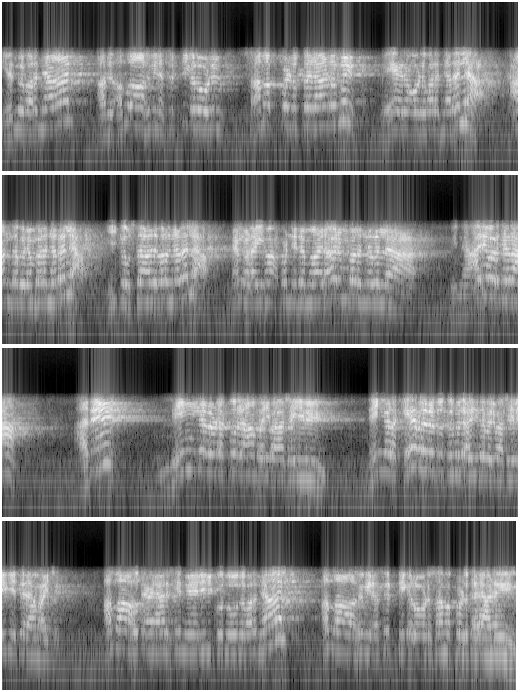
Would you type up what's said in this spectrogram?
എന്ന് പറഞ്ഞാൽ അത് അള്ളാഹുവിനെ സൃഷ്ടികളോട് സമപ്പെടുത്തലാണെന്ന് പേരോട് പറഞ്ഞതല്ല കാന്തപുരം പറഞ്ഞതല്ല ഈ ഉസ്താദ് പറഞ്ഞതല്ല ഞങ്ങളെ ഈ പണ്ഡിതന്മാരാരും പറഞ്ഞതല്ല. പിന്നെ ആര് പറഞ്ഞതാ? അത് നിങ്ങളുടെ ഖുർആൻ പരിഭാഷയിൽ നിങ്ങളുടെ കേരളത്തിൽ തുമുലാഹിന്റെ പരിഭാഷയിൽ തരാൻ വായിച്ചു. അള്ളാഹു തയ്യാറിന്മേലിരിക്കുന്നു എന്ന് പറഞ്ഞാൽ അള്ളാഹുവിനെ സൃഷ്ടികളോട് സമപ്പെടുത്തലാണ്.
